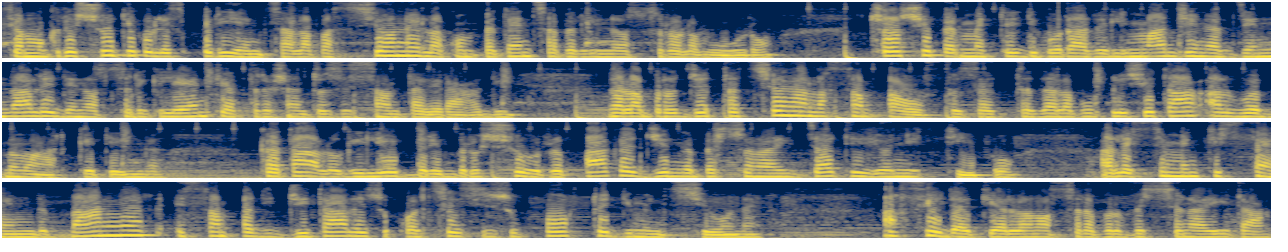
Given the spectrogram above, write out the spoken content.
Siamo cresciuti con l'esperienza, la passione e la competenza per il nostro lavoro. Ciò ci permette di curare l'immagine aziendale dei nostri clienti a 360 gradi, dalla progettazione alla stampa offset, dalla pubblicità al web marketing, cataloghi, libri, brochure, packaging personalizzati di ogni tipo, allestimenti stand, banner e stampa digitale su qualsiasi supporto e dimensione. Affidati alla nostra professionalità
